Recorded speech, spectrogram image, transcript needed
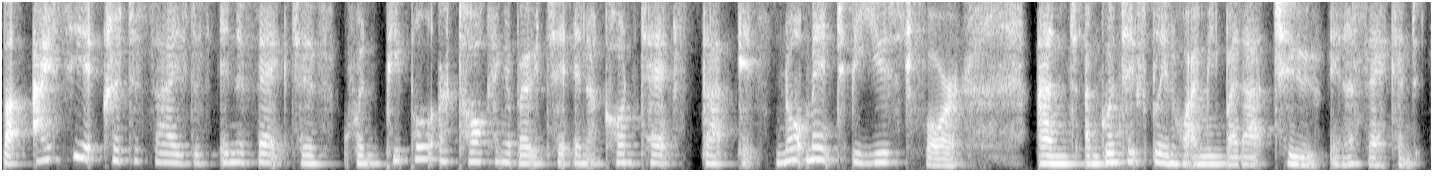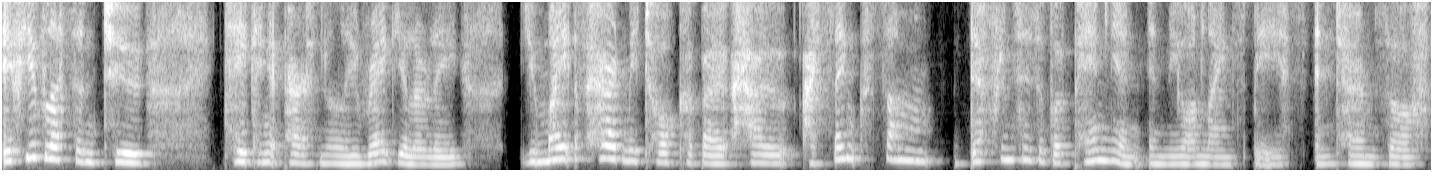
but I see it criticized as ineffective when people are talking about it in a context that it's not meant to be used for. And I'm going to explain what I mean by that too in a second. If you've listened to Taking It Personally regularly, you might have heard me talk about how I think some differences of opinion in the online space in terms of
